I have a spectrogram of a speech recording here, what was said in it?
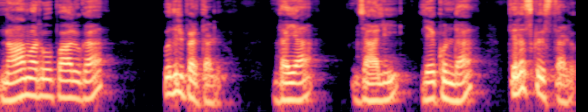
నామరూపాలుగా వదిలిపెడతాడు. దయ జాలి లేకుండా తిరస్కరిస్తాడు.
